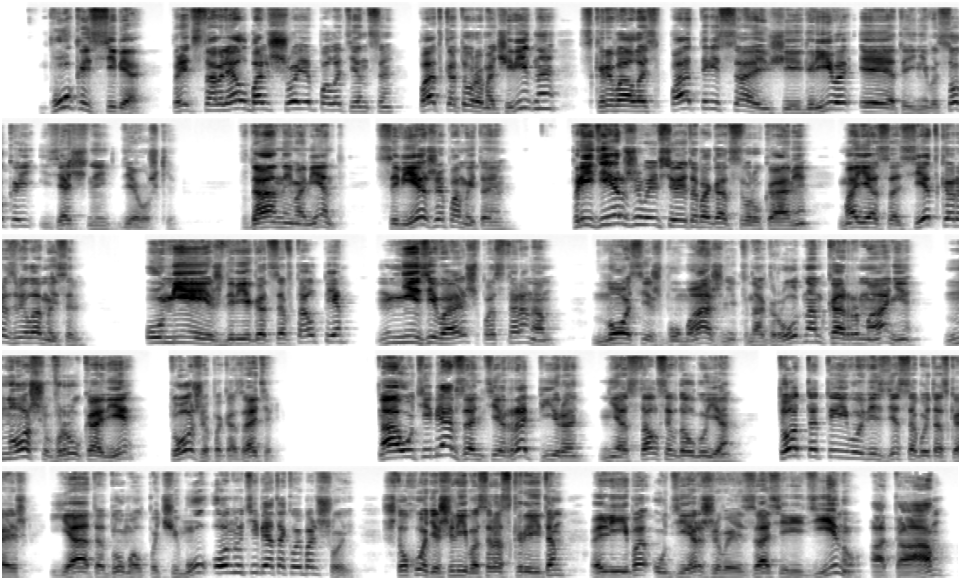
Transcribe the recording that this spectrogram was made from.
Пук из себя представлял большое полотенце, под которым, очевидно, скрывалась потрясающая игрива этой невысокой, изящной девушки. В данный момент свежепомытая. Придерживая все это богатство руками, моя соседка развела мысль. Умеешь двигаться в толпе, не зеваешь по сторонам. Носишь бумажник в нагрудном кармане, нож в рукаве, тоже показатель. А у тебя в зонте рапира, не остался в долгу я. То-то ты его везде с собой таскаешь. Я-то думал, почему он у тебя такой большой, что ходишь либо с раскрытым, либо удерживая за середину, а там...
